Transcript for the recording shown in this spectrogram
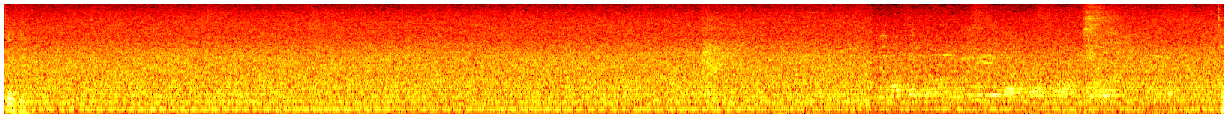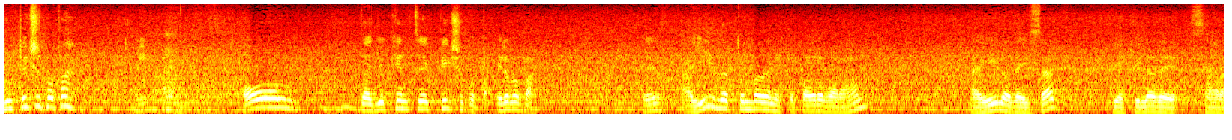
Thank. Some pictures, Papa. All that you can take picture, Papa. Mira, Papá. ¿Ves? Ahí la tumba de nuestro padre Abraham. Ahí la de Isaac. Y aquí la de Sara.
